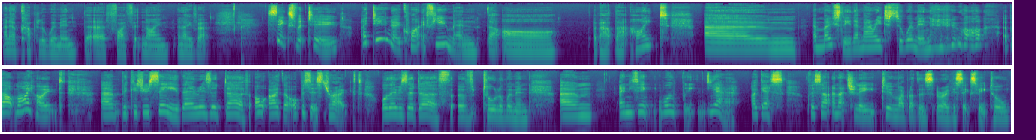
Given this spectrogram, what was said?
I know a couple of women that are five foot nine and over. Six foot two, I do know quite a few men that are about that height. Um, and mostly they're married to women who are about my height. Um, because you see, there is a dearth. Oh, either opposites attract or there is a dearth of taller women. Um, and you think, well, yeah, I guess for some, and actually, two of my brothers are over six feet tall.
